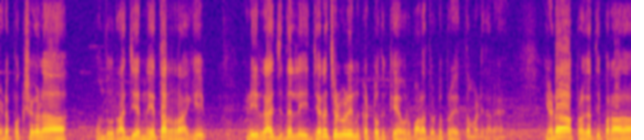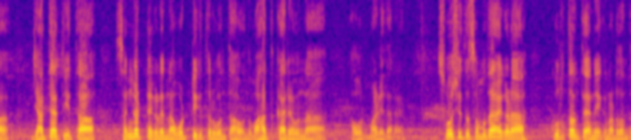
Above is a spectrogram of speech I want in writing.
ಎಡಪಕ್ಷಗಳ ಒಂದು ರಾಜ್ಯ ನೇತಾರರಾಗಿ ಇಡೀ ರಾಜ್ಯದಲ್ಲಿ ಜನ ಚಳುವಳಿಯನ್ನು ಕಟ್ಟೋದಕ್ಕೆ ಅವರು ಭಾಳ ದೊಡ್ಡ ಪ್ರಯತ್ನ ಮಾಡಿದ್ದಾರೆ. ಎಡ ಪ್ರಗತಿಪರ ಜಾತ್ಯತೀತ ಸಂಘಟನೆಗಳನ್ನು ಒಟ್ಟಿಗೆ ತರುವಂತಹ ಒಂದು ಮಹತ್ ಕಾರ್ಯವನ್ನು ಅವರು ಮಾಡಿದ್ದಾರೆ. ಶೋಷಿತ ಸಮುದಾಯಗಳ ಕುರಿತಂತೆ ಅನೇಕ ನಡೆದಂಥ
